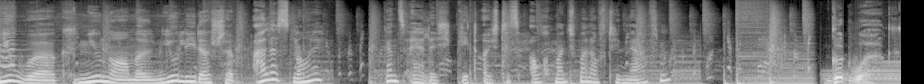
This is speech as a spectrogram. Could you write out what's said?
New Work, New Normal, New Leadership, alles neu? Ganz ehrlich, geht euch das auch manchmal auf die Nerven? Good Work,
